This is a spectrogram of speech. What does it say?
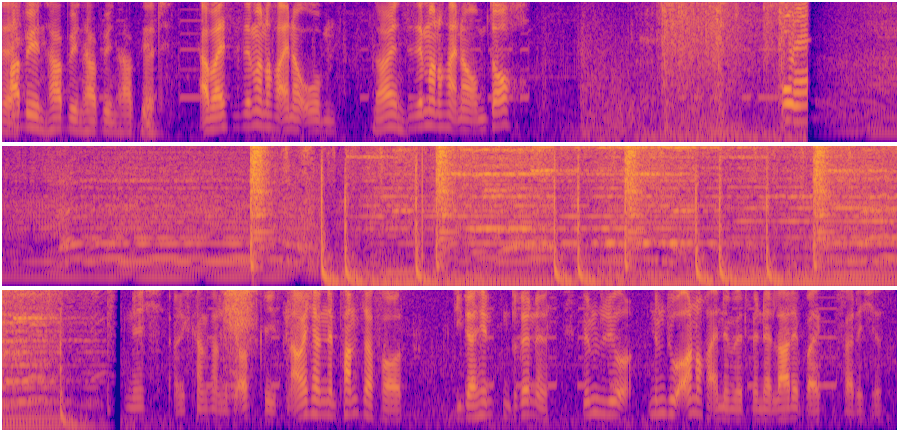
Hab ihn, hab ihn, hab ihn, hab ihn. Gut. Aber es ist immer noch einer oben. Nein. Es ist immer noch einer oben. Doch. Nicht, aber ich kann es auch nicht ausschließen. Aber ich habe eine Panzerfaust, die da hinten drin ist. Nimm du, nimm du auch noch eine mit, wenn der Ladebalken fertig ist.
